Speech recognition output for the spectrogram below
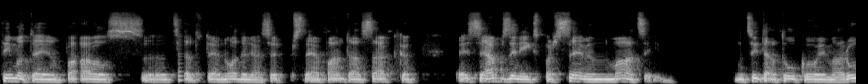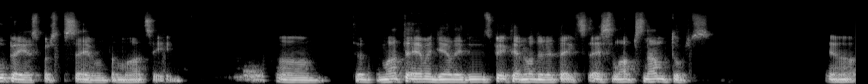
Timotejam Pāvils 4. nodaļā 17. pantā saka, ka esi apzinīgs par sevi un mācību. Nu, citā tulkojumā rūpējies par sevi un par mācību. Um, tad Mateja evaņģēlī 25. nodaļā teikts, esi labs namturs. Ja,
